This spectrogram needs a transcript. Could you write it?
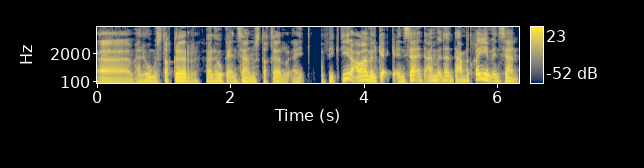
آه، هل هو مستقر؟ هل هو كإنسان مستقر؟ يعني ففي كتير عوامل كإنسان أنت عم أنت عم بتقيم إنسان.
